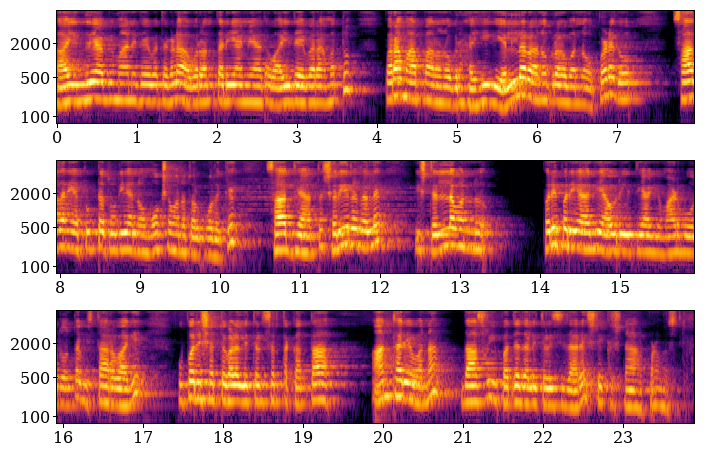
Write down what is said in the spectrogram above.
ಆ ಇಂದ್ರಿಯಾಭಿಮಾನಿ ದೇವತೆಗಳ ಅವರಂತರ್ಯಾಮಿಯಾದ ವಾಯುದೇವರ ಮತ್ತು ಪರಮಾತ್ಮನ ಅನುಗ್ರಹ ಹೀಗೆ ಎಲ್ಲರ ಅನುಗ್ರಹವನ್ನು ಪಡೆದು ಸಾಧನೆಯ ತುಟ್ಟ ತುದಿಯನ್ನು ಮೋಕ್ಷವನ್ನು ತಲುಪೋದಕ್ಕೆ ಸಾಧ್ಯ ಅಂತ ಶರೀರದಲ್ಲೇ ಇಷ್ಟೆಲ್ಲವನ್ನು ಪರಿಪರಿಯಾಗಿ ಯಾವ ರೀತಿಯಾಗಿ ಮಾಡ್ಬೋದು ಅಂತ ವಿಸ್ತಾರವಾಗಿ ಉಪನಿಷತ್ತುಗಳಲ್ಲಿ ತಿಳಿಸಿರ್ತಕ್ಕಂಥ ಆಂತರ್ಯವನ್ನು ದಾಸರು ಈ ಪದ್ಯದಲ್ಲಿ ತಿಳಿಸಿದ್ದಾರೆ. ಶ್ರೀಕೃಷ್ಣ ಅರ್ಪಣ ವಸ್ತು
